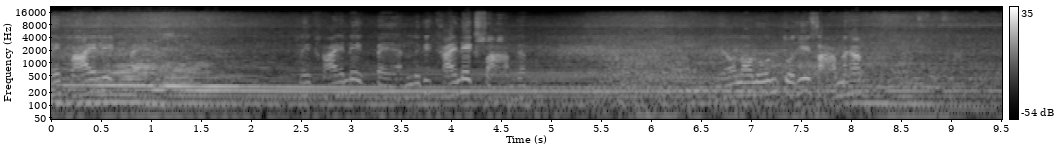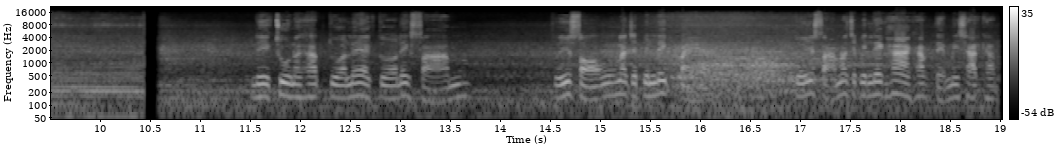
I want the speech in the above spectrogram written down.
เลขคล้ายเลขแปดเลขคล้ายเลขแปดหรือคล้ายเลขสามครับ เดี๋ยวเรอลุ้นตัวที่สามนะครับ เลขทูบนะครับ ตัวแรกตัวเลขสามตัวที่สองน่าจะเป็นเลขแปดตัวที่สามน่าจะเป็นเลขห้าครับ แต่ไม่ชัดครับ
